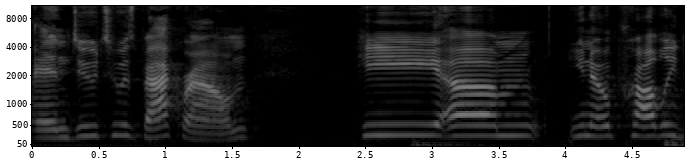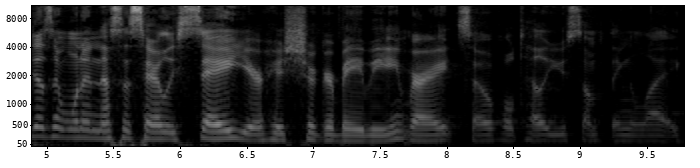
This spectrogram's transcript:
And due to his background, he, um, you know, probably doesn't want to necessarily say you're his sugar baby, right? So he'll tell you something like,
